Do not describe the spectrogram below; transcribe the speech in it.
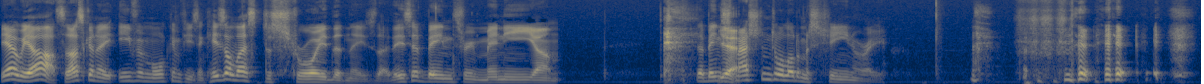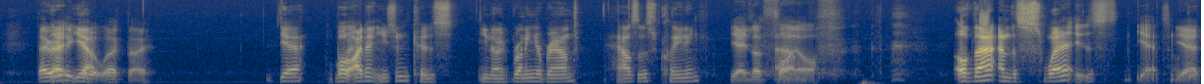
yeah, we are. So that's going to even more confusing. His are less destroyed than these, though. These have been through many. um They've been Yeah. smashed into a lot of machinery. They're really yeah. good at work, though. Yeah. Well, I don't use them because you know running around houses cleaning. Yeah, they'll fly Um, off. Of that and the sweat is yeah. It's not Yeah, good.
